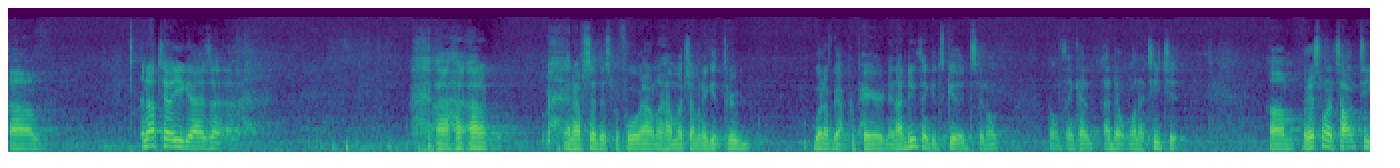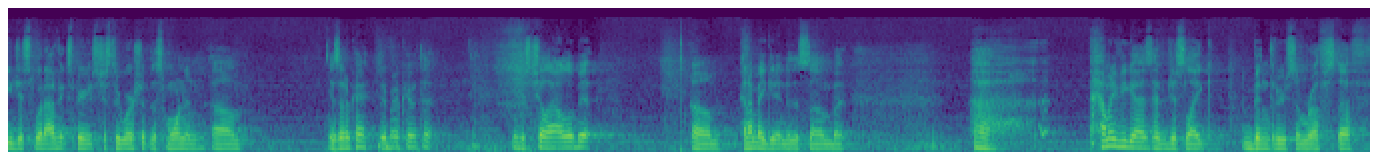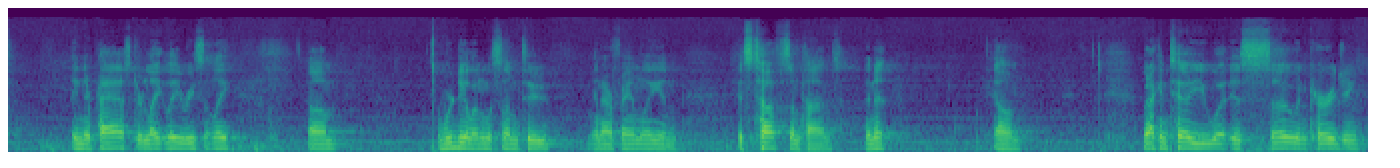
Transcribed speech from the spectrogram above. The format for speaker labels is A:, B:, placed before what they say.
A: Um, and I'll tell you guys, I, I, I, and I've said this before, I don't know how much I'm going to get through what I've got prepared, and I do think it's good, so don't, don't think I, I don't want to teach it. Um, but I just want to talk to you just what I've experienced just through worship this morning. Um, is that okay? Is everybody okay with that? You just chill out a little bit. Um, and I may get into this some, but uh, how many of you guys have just like been through some rough stuff in their past or lately, recently? Um, we're dealing with some too in our family, and it's tough sometimes, isn't it? Um, but I can tell you what is so encouraging.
